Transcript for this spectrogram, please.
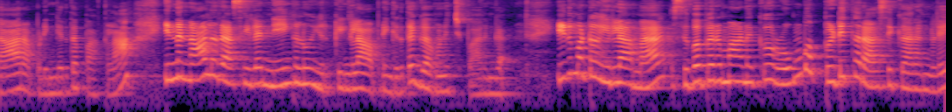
யார் அப்படிங்கிறத பார்க்கலாம். இந்த நாலு ராசியில் நீங்களும் இருக்கீங்களா அப்படிங்கிறத கவனித்து பாருங்க. இது மட்டும் இல்லாமல் சிவபெருமானுக்கு ரொம்ப பிடித்த ராசிக்காரங்களே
